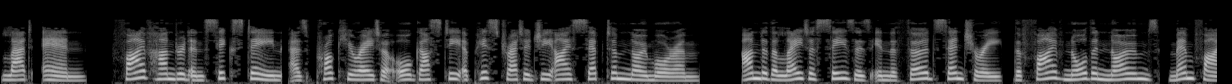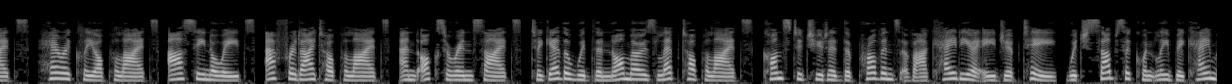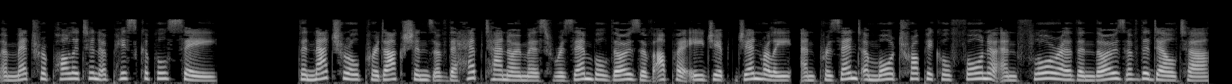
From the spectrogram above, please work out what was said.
Lat. N. 516 as Procurator Augusti Epistrategii Septem Nomorum. Under the later Caesars in the 3rd century, the five northern nomes, Memphites, Heracleopolites, Arsinoites, Aphroditopolites, and Oxyrhynchites, together with the nomos Letopolites, constituted the province of Arcadia Aegypti, which subsequently became a metropolitan episcopal see. The natural productions of the Heptanomis resemble those of Upper Egypt generally, and present a more tropical fauna and flora than those of the delta.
